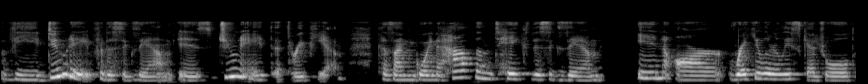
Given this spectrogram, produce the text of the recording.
the due date for this exam is June 8th at 3 p.m. because I'm going to have them take this exam in our regularly scheduled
